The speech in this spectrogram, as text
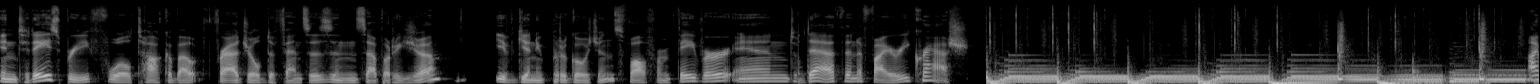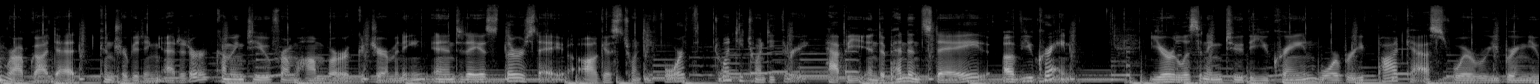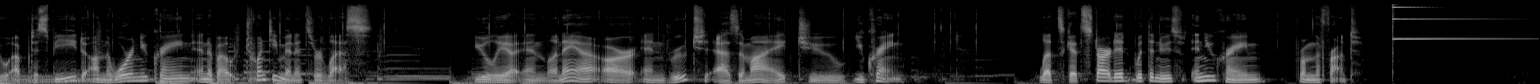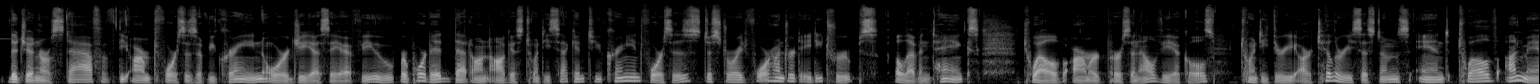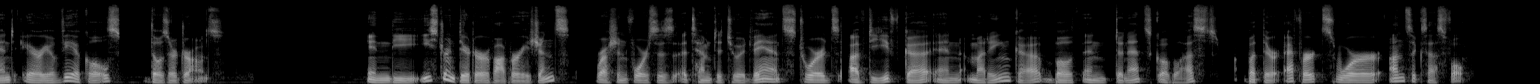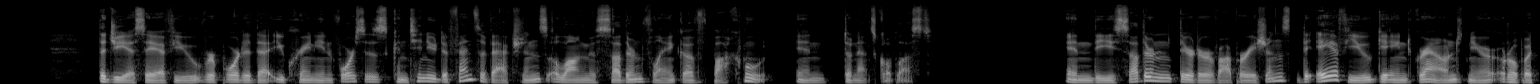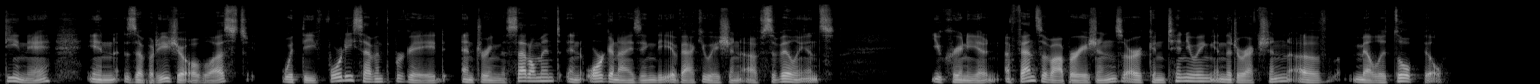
In today's brief, we'll talk about fragile defenses in Zaporizhzhia, Evgeny Prigozhin's fall from favor, and death in a fiery crash. I'm Rob Gaudet, contributing editor, coming to you from Hamburg, Germany, and today is Thursday, August 24th, 2023. Happy Independence Day of Ukraine! You're listening to the Ukraine War Brief podcast, where we bring you up to speed on the war in Ukraine in about 20 minutes or less. Yewleea and Linnea are en route, as am I, to Ukraine. Let's get started with the news in Ukraine from the front. The General Staff of the Armed Forces of Ukraine, or GSAFU, reported that on August 22nd, Ukrainian forces destroyed 480 troops, 11 tanks, 12 armored personnel vehicles, 23 artillery systems, and 12 unmanned aerial vehicles. Those are drones. In the Eastern Theater of Operations, Russian forces attempted to advance towards Avdiivka and Marinka, both in Donetsk Oblast, but their efforts were unsuccessful. The GSAFU reported that Ukrainian forces continued defensive actions along the southern flank of Bakhmut in Donetsk Oblast. In the southern theater of operations, the AFU gained ground near Robotyne in Zaporizhzhia Oblast, with the 47th Brigade entering the settlement and organizing the evacuation of civilians. Ukrainian offensive operations are continuing in the direction of Melitopol.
